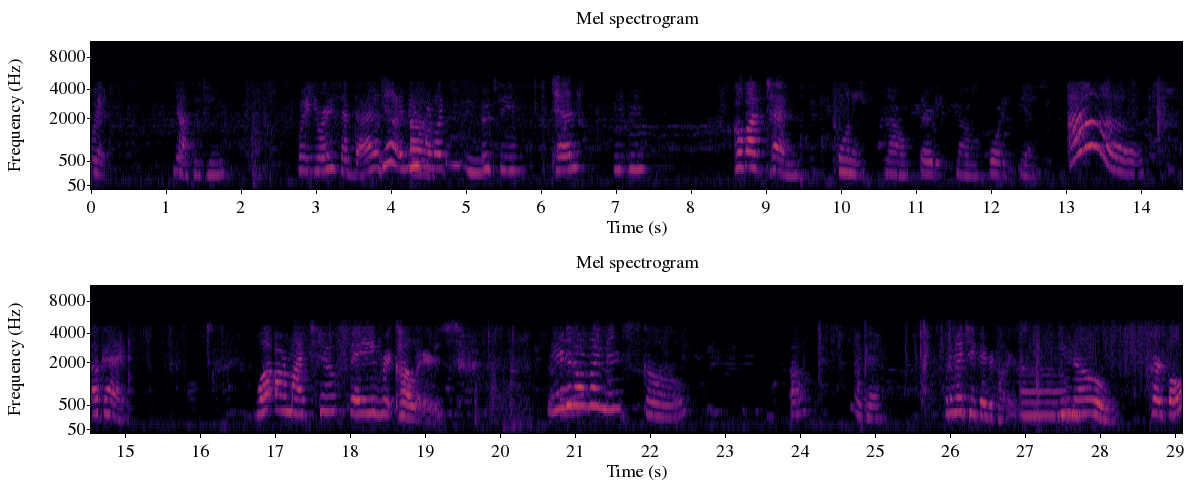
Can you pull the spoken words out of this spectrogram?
Wait. Yeah, fifteen. Wait, you already said that? Yeah, and you Uh, were like, mm Oopsie. Ten, Mm-mm. Go by ten. twenty, No. thirty, No. forty. Yes. Oh! Okay. What are my two favorite colors? Where did all my mints go? Oh. Okay. What are my two favorite colors? Um, you know. Purple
